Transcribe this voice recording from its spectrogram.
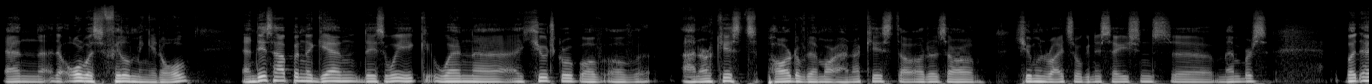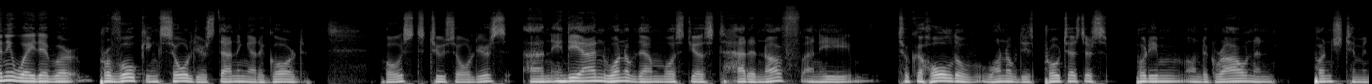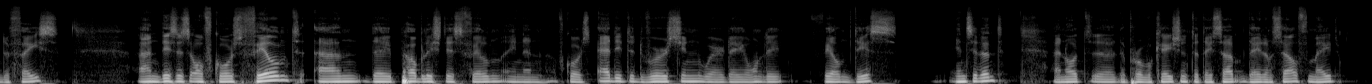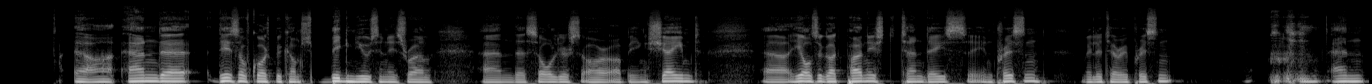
and they're always filming it all. And this happened again this week when uh, a huge group of, of anarchists, part of them are anarchists, others are human rights organizations uh, members, but anyway, they were provoking soldiers standing at a guard post, two soldiers. And in the end, one of them was just had enough and he took a hold of one of these protesters, put him on the ground, and punched him in the face. And this is, of course, filmed, and they published this film in an, of course, edited version where they only filmed this incident and not uh, the provocations that they, they themselves made. Uh, and uh, this, of course, becomes big news in Israel, and the soldiers are, are being shamed. Uh, he also got punished 10 days in prison, military prison. and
